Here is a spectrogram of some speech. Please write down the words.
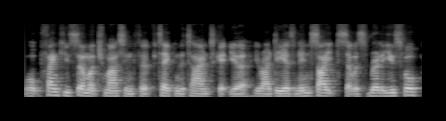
Well, thank you so much, Martin, for, for taking the time to get your, your ideas and insights. That was really useful.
